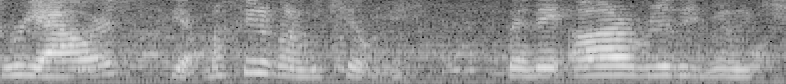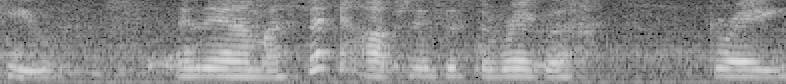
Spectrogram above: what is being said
three hours, yeah, my feet are going to be killing me. But they are really, really cute. And then my second option is just a regular gray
